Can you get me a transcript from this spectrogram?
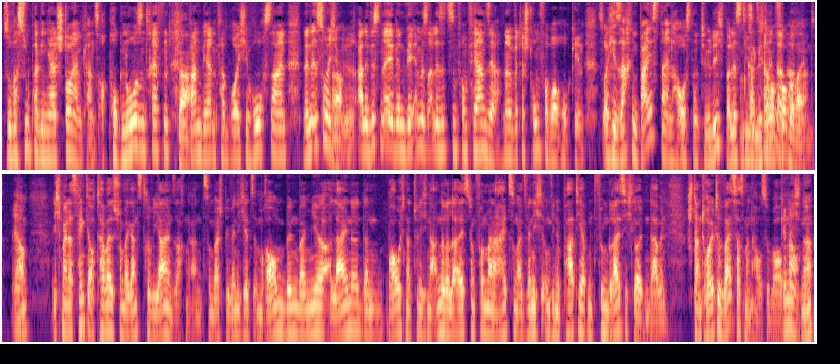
sowas super genial steuern kannst. Auch Prognosen treffen, Klar. wann werden Verbräuche hoch sein. Dann ist zum Beispiel, alle wissen, ey, wenn WM ist, alle sitzen vom Fernseher, ne, wird der Stromverbrauch hochgehen. Solche Sachen weiß dein Haus natürlich, weil es diese kann sich darauf Kalenderdaten vorbereiten. Ja. Ja. Ich meine, das fängt ja auch teilweise schon bei ganz trivialen Sachen an. Zum Beispiel, wenn ich jetzt im Raum bin bei mir alleine, dann brauche ich natürlich eine andere Leistung von meiner Heizung, als wenn ich irgendwie eine Party habe mit 35 Leuten da bin. Stand heute weiß das mein Haus überhaupt Genau. nicht. Ne?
